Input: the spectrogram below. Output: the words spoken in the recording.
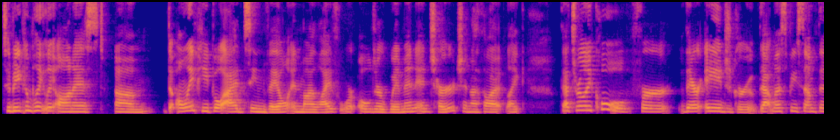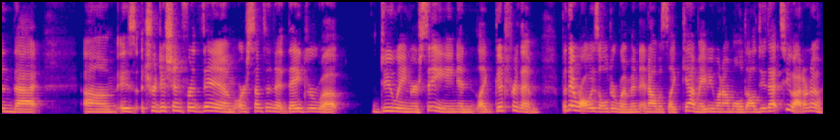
to be completely honest, um, the only people I had seen veil in my life were older women in church. And I thought, like, that's really cool for their age group. That must be something that um, is a tradition for them or something that they grew up doing or seeing and like good for them. But they were always older women. And I was like, yeah, maybe when I'm old, I'll do that too. I don't know.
